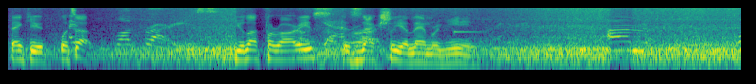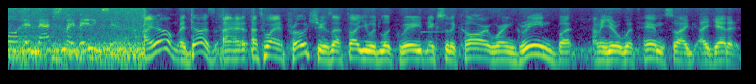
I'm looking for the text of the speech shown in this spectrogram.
Thank you. What's I up? love Ferraris. You love Ferraris? Yeah. This is actually a Lamborghini. Um, well, it matches my bathing suit. I know, it does. I, that's why I approached you, because I thought you would look great next to the car wearing green, but I mean, you're with him, so I, I get it.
